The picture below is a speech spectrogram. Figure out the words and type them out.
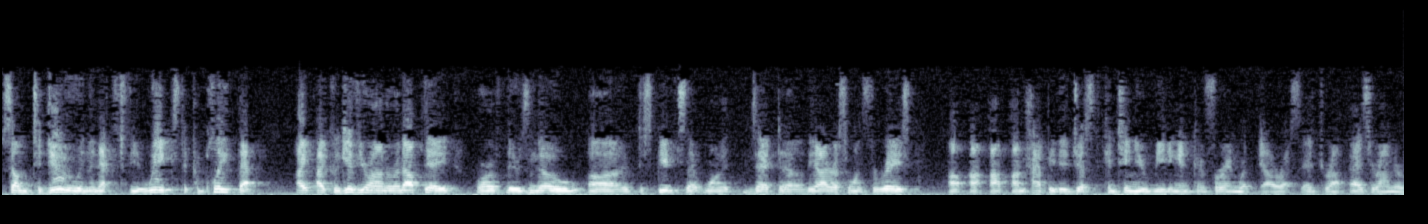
some to do in the next few weeks to complete that. I could give Your Honor an update, or if there's no disputes that the IRS wants to raise, I'm happy to just continue meeting and conferring with the IRS as, your- Honor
